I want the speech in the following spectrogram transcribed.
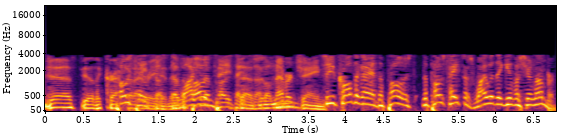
Just you know the crap Post that I hates read. us. in The there. The Washington Post Post hates hates us. us. It'll never change. So you called the guy at the Post. The Post hates us. Why would they give us your number?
